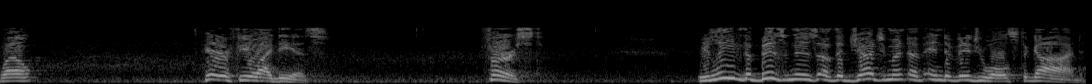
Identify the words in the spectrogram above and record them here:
Well, here are a few ideas. First, we leave the business of the judgment of individuals to God.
